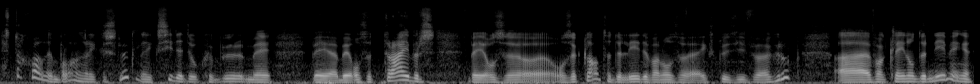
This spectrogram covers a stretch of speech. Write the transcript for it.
is toch wel een belangrijke sleutel. Ik zie dit ook gebeuren bij, bij, onze tribers, bij onze, onze klanten, de leden van onze exclusieve groep, van kleine ondernemingen,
